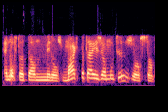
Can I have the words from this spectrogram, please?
En of dat dan middels marktpartijen zou moeten, zoals dat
